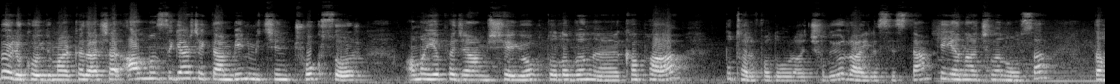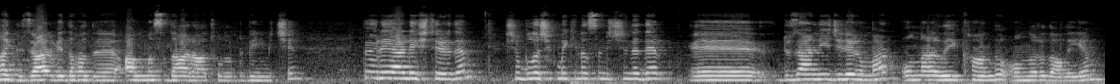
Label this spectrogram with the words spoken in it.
Böyle koydum arkadaşlar. Alması gerçekten benim için çok zor. Ama yapacağım bir şey yok. Dolabın e, kapağı bu tarafa doğru açılıyor. Raylı sistem. Ki yana açılan olsa daha güzel ve daha da alması daha rahat olurdu benim için. Böyle yerleştirdim. Şimdi bulaşık makinesinin içinde de e, düzenleyicilerim var. Onlar da yıkandı. Onları da alayım.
